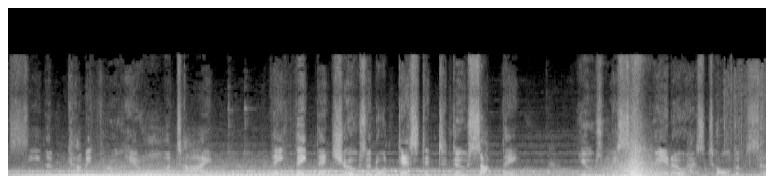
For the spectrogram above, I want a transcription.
I see them coming through here all the time. They think they're chosen or destined to do something. Usually some weirdo has told them so.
